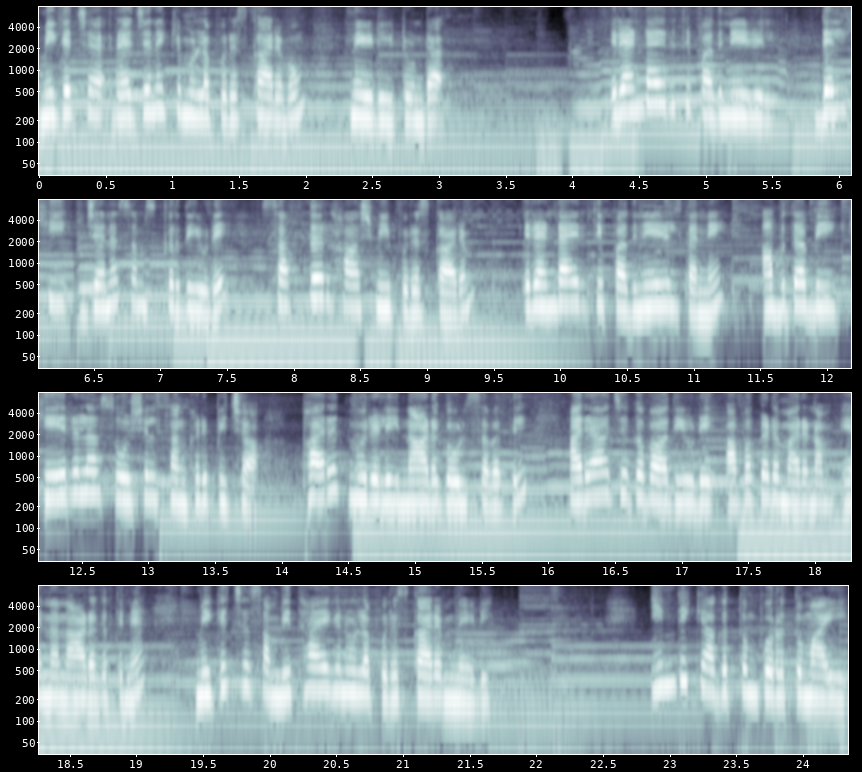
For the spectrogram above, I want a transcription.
മികച്ച രചനയ്ക്കുമുള്ള പുരസ്കാരവും നേടിയിട്ടുണ്ട്. രണ്ടായിരത്തി പതിനേഴിൽ ഡൽഹി ജനസംസ്കൃതിയുടെ സഫ്ദർ ഹാഷ്മി പുരസ്കാരം രണ്ടായിരത്തി പതിനേഴിൽ തന്നെ അബുദാബി കേരള സോഷ്യൽ സംഘടിപ്പിച്ച ഭരത് മുരളി നാടകോത്സവത്തിൽ അരാജകവാദിയുടെ അപകടമരണം എന്ന നാടകത്തിന് മികച്ച സംവിധായകനുള്ള പുരസ്കാരം നേടി. ഇന്ത്യക്കകത്തും പുറത്തുമായി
